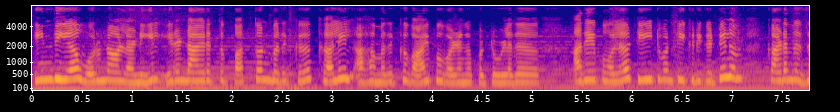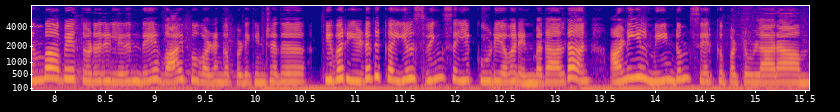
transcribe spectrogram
இந்திய ஒருநாள் அணியில் இரண்டாயிரத்து பத்தொன்பதுக்கு கலீல் அகமதுக்கு வாய்ப்பு வழங்கப்பட்டுள்ளது. அதே போல டி டுவெண்டி கிரிக்கெட்டிலும் கடந்த ஜிம்பாபே தொடரில் இருந்தே வாய்ப்பு வழங்கப்படுகின்றது. இவர் இடது கையில் ஸ்விங் செய்யக்கூடியவர் என்பதால் தான் அணியில் மீண்டும் சேர்க்கப்பட்டுள்ளாராம்.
